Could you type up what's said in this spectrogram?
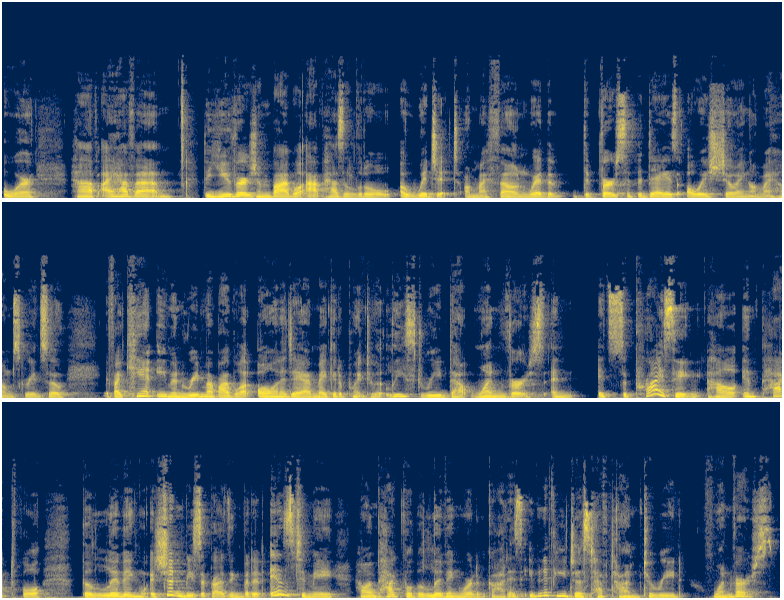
or have I have um the YouVersion Bible app has a little a widget on my phone where the the verse of the day is always showing on my home screen. So if I can't even read my Bible at all in a day, I make it a point to at least read that one verse and it's surprising how impactful the living it shouldn't be surprising but it is to me how impactful the living word of god is even if you just have time to read one verse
